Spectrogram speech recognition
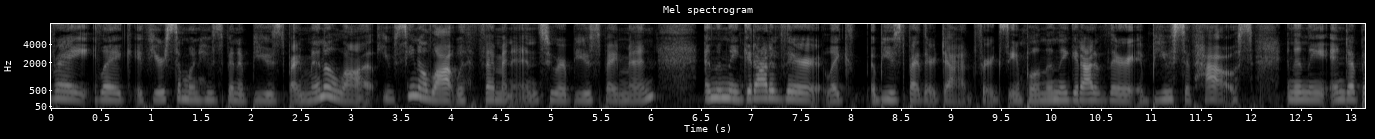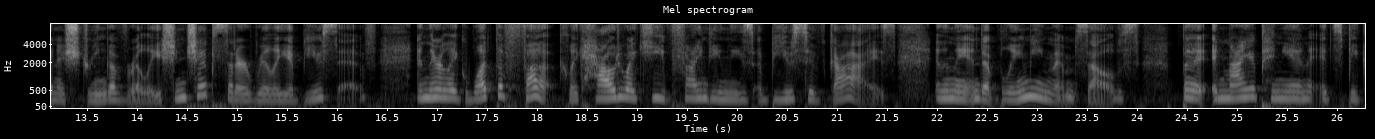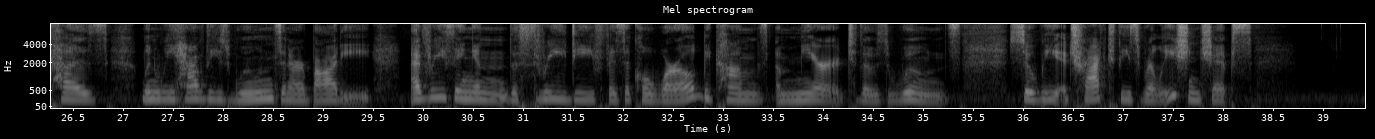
Right. Like if you're someone who's been abused by men a lot, you've seen a lot with feminines who are abused by men and then they get out of their like abused by their dad, for example, and then they get out of their abusive house and then they end up in a string of relationships that are really abusive. And they're like, "What the fuck? Like how do I keep finding these abusive guys?" And then they end up blaming themselves. But in my opinion, it's because when we have these wounds in our body, everything in the 3D physical world becomes a mirror to those wounds. So we attract these relationships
